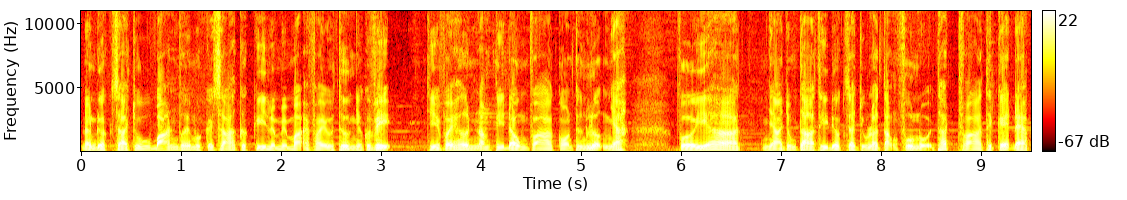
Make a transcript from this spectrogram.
đang được gia chủ bán với một cái giá cực kỳ là mềm mại và yêu thương nha quý vị. Chỉ với hơn 5 tỷ đồng và còn thương lượng nha. Với uh, nhà chúng ta thì được gia chủ là tặng full nội thất và thiết kế đẹp.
